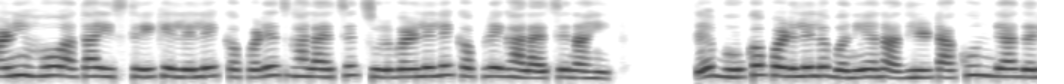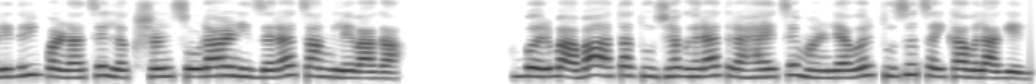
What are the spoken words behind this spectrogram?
आणि हो आता इस्त्री केलेले कपडेच घालायचे चुरगळलेले कपडे घालायचे नाहीत. ते भूक पडलेलं बनियन आधी टाकून द्या दरिद्रीपणाचे लक्षण सोडा आणि जरा चांगले वागा. बर बाबा आता तुझ्या घरात राहायचे म्हणल्यावर तुझंच ऐकावं लागेल.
